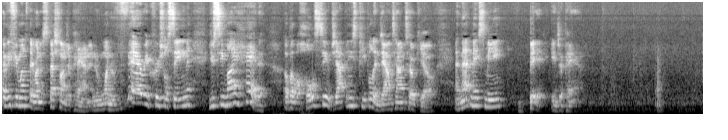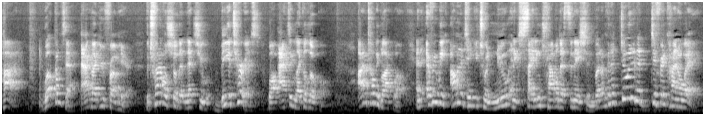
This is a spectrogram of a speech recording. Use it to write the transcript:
every few months they run a special on Japan and in one very crucial scene, you see my head above a whole sea of Japanese people in downtown Tokyo. And that makes me big in Japan. Hi, welcome to Act Like You're From Here, the travel show that lets you be a tourist while acting like a local. I'm Toby Blackwell, and every week I'm going to take you to a new and exciting travel destination, but I'm going to do it in a different kind of way.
